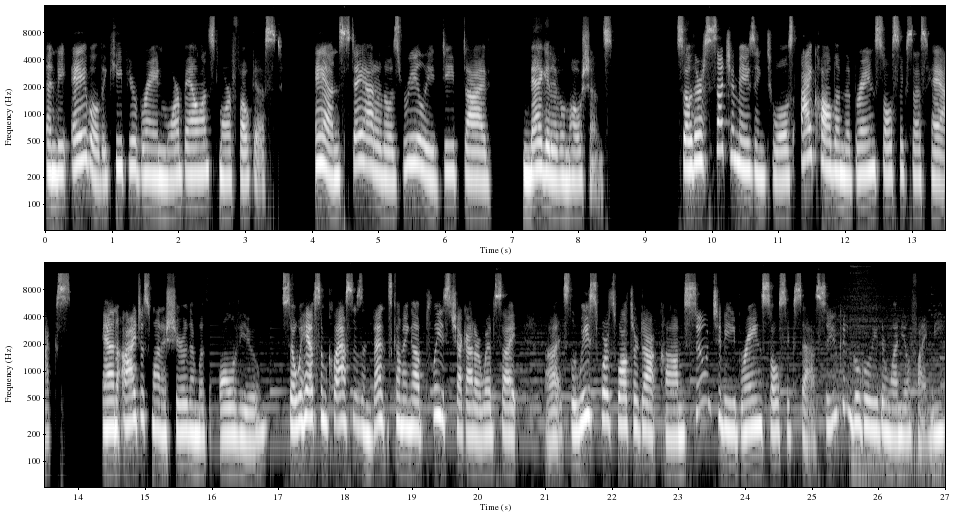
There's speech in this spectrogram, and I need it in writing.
and be able to keep your brain more balanced, more focused, and stay out of those really deep dive negative emotions. So they're such amazing tools. I call them the brain soul success hacks. And I just want to share them with all of you. So we have some classes and events coming up. Please check out our website. Uh, it's louiseswartzwalter.com, soon to be Brain Soul Success. So you can Google either one, you'll find me.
